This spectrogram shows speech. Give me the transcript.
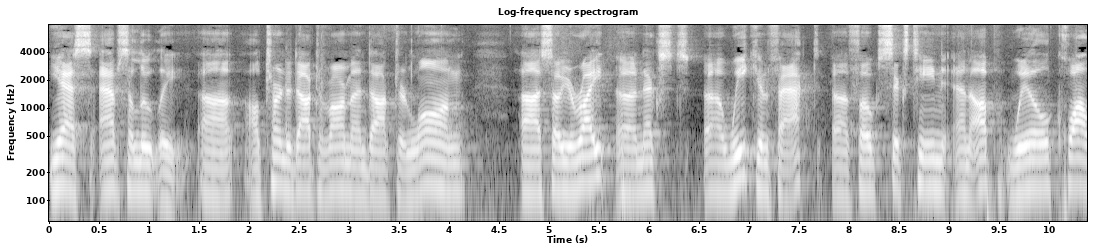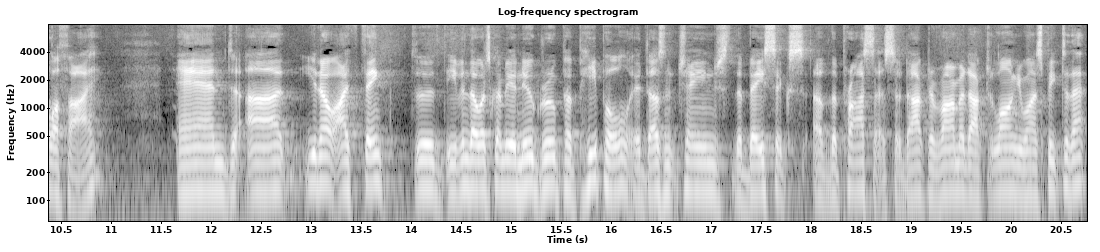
Yes, absolutely. Uh, I'll turn to Dr. Varma and Dr. Long. Uh, so you're right. Uh, next uh, week, in fact, uh, folks 16 and up will qualify. And, uh, you know, I think even though it's going to be a new group of people, it doesn't change the basics of the process. So, Dr. Varma, Dr. Long, you want to speak to that?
